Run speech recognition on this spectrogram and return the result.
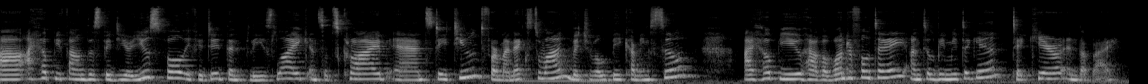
Uh, I hope you found this video useful. If you did, then please like and subscribe and stay tuned for my next one, which will be coming soon. I hope you have a wonderful day. Until we meet again, take care and bye-bye.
